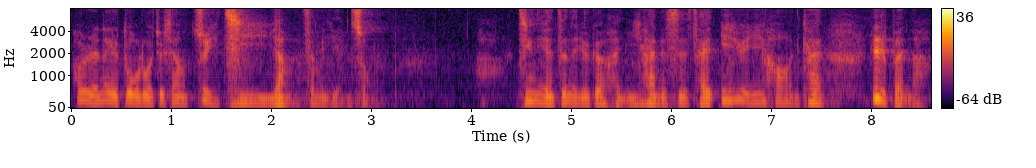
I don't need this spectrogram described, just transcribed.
他说人类的堕落就像坠机一样这么严重。今年真的有一个很遗憾的事，才一月一号，你看日本啊，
